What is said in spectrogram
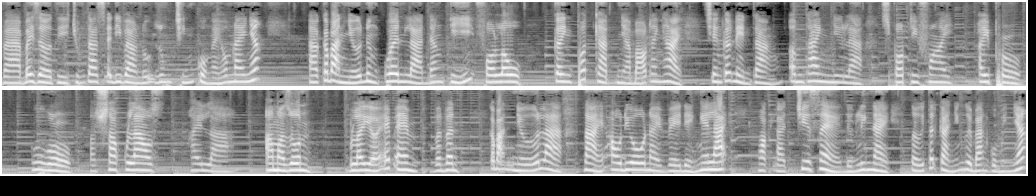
Và bây giờ thì chúng ta sẽ đi vào nội dung chính của ngày hôm nay nhé. À, các bạn nhớ đừng quên là đăng ký follow kênh podcast Nhà báo Thanh Hải trên các nền tảng âm thanh như là Spotify, Apple, Google, SoundCloud hay là Amazon, Player FM, vân vân. Các bạn nhớ là tải audio này về để nghe lại hoặc là chia sẻ đường link này tới tất cả những người bạn của mình nhé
